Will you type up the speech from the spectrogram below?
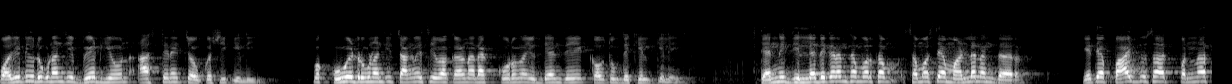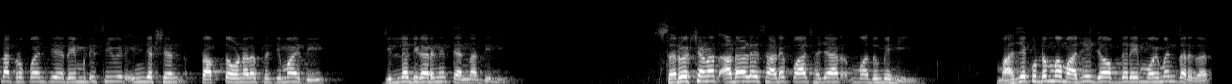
पॉझिटिव्ह रुग्णांची भेट घेऊन आस्थेने चौकशी केली व कोविड रुग्णांची चांगली सेवा करणाऱ्या कोरोना योद्ध्यांचे कौतुक देखील केले. त्यांनी जिल्हाधिकाऱ्यांसमोर सम समस्या मांडल्यानंतर येत्या पाच दिवसात पन्नास लाख रुपयांचे रेमडेसिवीर इंजेक्शन प्राप्त होणार असल्याची माहिती जिल्हाधिकाऱ्यांनी त्यांना दिली. सर्वेक्षणात आढळले साडेपाच हजार मधुमेही. माझे कुटुंब माझी जबाबदारी मोहिमेंतर्गत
